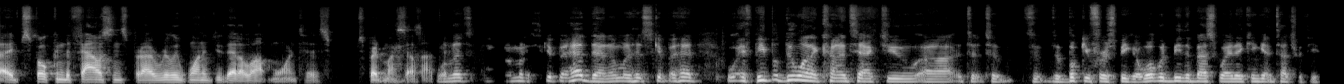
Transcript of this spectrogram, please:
I've spoken to thousands, but I really want to do that a lot more and to spread myself out. There. Well, let's. I'm going to skip ahead then. I'm going to skip ahead. Well, if people do want to contact you uh, to, to, to to book you for a speaker, what would be the best way they can get in touch with you?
